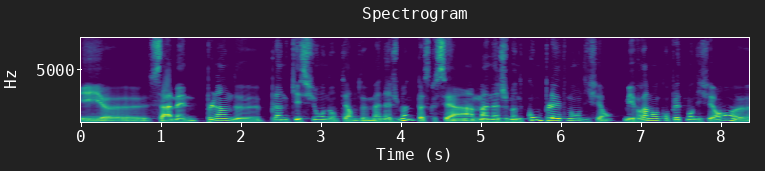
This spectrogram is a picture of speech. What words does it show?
Et euh, ça amène plein de plein de questions en termes de management parce que c'est un management complètement différent, mais vraiment complètement différent. Euh,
